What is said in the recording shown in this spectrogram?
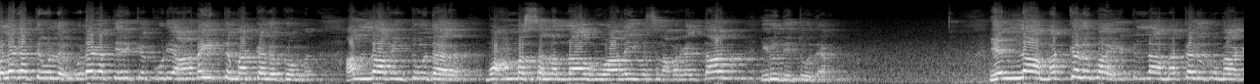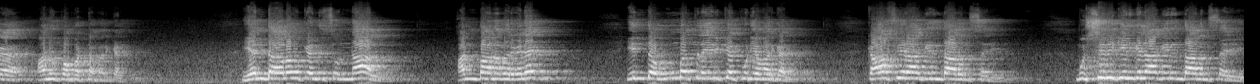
உலகத்தில் உள்ள உலகத்தில் இருக்கக்கூடிய அனைத்து மக்களுக்கும் அல்லாவின் தூதர் முகமது சல்லல்லாஹு அலைஹி வஸல்லம் அவர்கள் தான் இறுதி தூதர். எல்லா மக்களும் எல்லா மக்களுக்குமாக அனுப்பப்பட்டவர்கள். எந்த அளவுக்கு என்று சொன்னால் அன்பானவர்களே இந்த உம்மத்தில் இருக்கக்கூடியவர்கள் காஃபிராக இருந்தாலும் சரி முஷ்ரிகின்களாக இருந்தாலும் சரி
